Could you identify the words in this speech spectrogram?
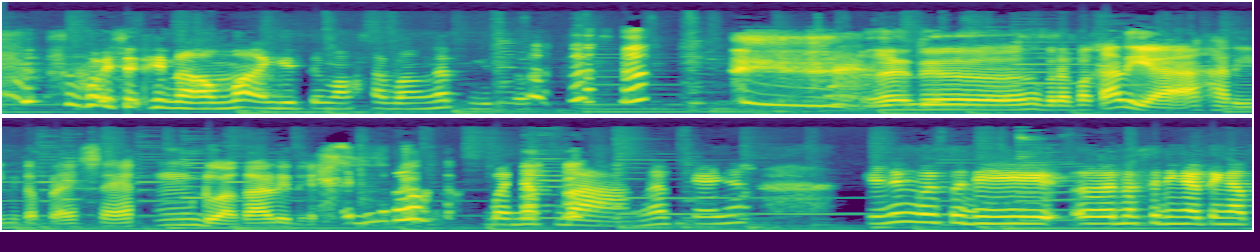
Sampai jadi nama gitu maksa banget gitu aduh, berapa kali ya hari ini kepleset? Hmm, dua kali deh. Aduh banyak banget kayaknya Kayaknya nggak usah di eh, nggak usah diingat-ingat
